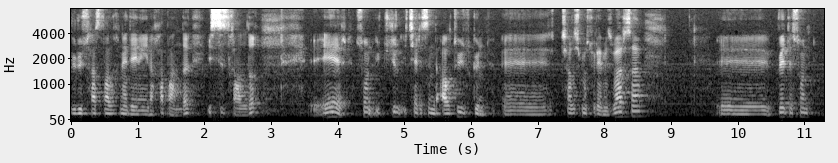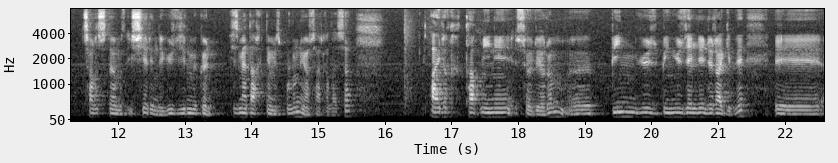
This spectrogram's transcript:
e, virüs hastalık nedeniyle kapandı. işsiz kaldık. Eğer son 3 yıl içerisinde 600 gün e, çalışma süremiz varsa e, ve de son çalıştığımız iş yerinde 120 gün hizmet akdimiz bulunuyorsa arkadaşlar aylık tahmini söylüyorum e, 1100-1150 lira gibi e,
